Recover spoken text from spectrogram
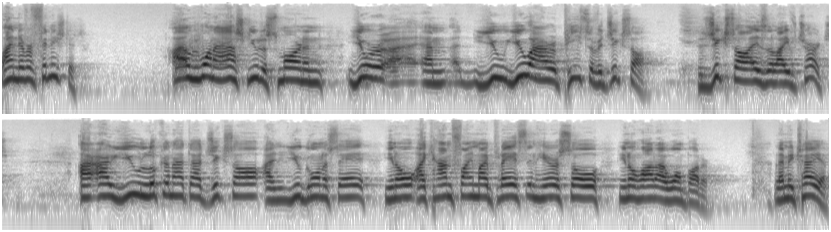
I never finished it. I want to ask you this morning you're, uh, um, you, you are a piece of a jigsaw. The jigsaw is Alive Church. Are, are you looking at that jigsaw and you going to say, you know, I can't find my place in here, so you know what, I won't bother? Let me tell you,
